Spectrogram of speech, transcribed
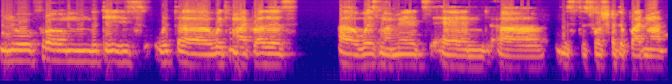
you know, from the days with uh, with my brothers, uh, Where's My Meds and uh, Mr. Social Department.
